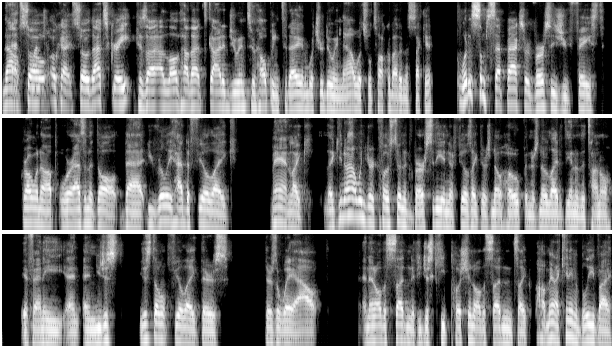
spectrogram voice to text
now, so wonderful. okay, so that's great because I, I, love how that's guided you into helping today and what you're doing now, which we'll talk about in a second. What are some setbacks or adversities you faced growing up or as an adult that you really had to feel like, man, like like you know how when you're close to an adversity and it feels like there's no hope and there's no light at the end of the tunnel, if any, and and you just you just don't feel like there's there's a way out and then all of a sudden, if you just keep pushing, all of a sudden it's like, oh man, I can't even believe I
